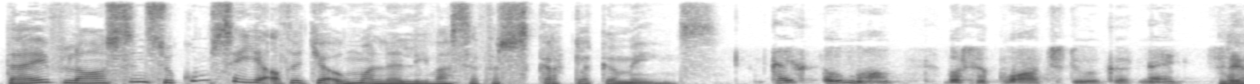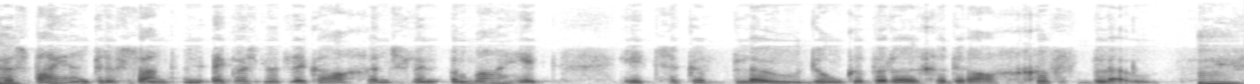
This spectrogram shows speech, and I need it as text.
Dave Lawson, hoekom sê jy altyd jou ouma Lily was 'n verskriklike mens? Kyk, ouma was 'n kwaadstoker, né? Nee? Sy Ja. was baie interessant en ek was natuurlik haar gunsteling. Ouma het het sulke blou donkerbril gedra, gifblou. Mm.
